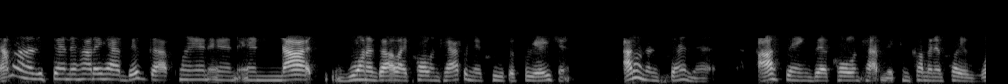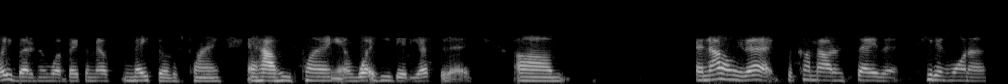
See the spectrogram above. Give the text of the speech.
I'm not understanding how they have this guy playing and and not want a guy like Colin Kaepernick who's a free agent. I don't understand that. I think that Colin Kaepernick can come in and play way better than what Baker Mayfield is playing and how he's playing and what he did yesterday. Um, and not only that, to come out and say that he didn't want to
